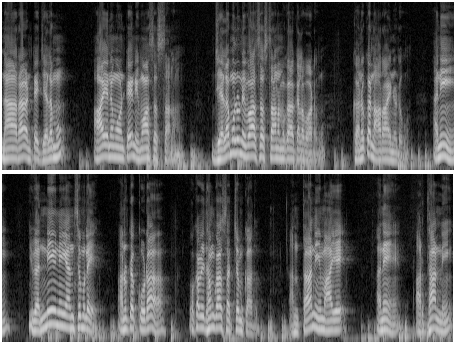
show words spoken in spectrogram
నార అంటే జలము ఆయనము అంటే నివాస స్థానము జలములు నివాస స్థానముగా కలవాడము కనుక నారాయణుడు అని ఇవన్నీ నీ అంశములే అనుటకు కూడా ఒక విధంగా సత్యం కాదు. అంతా నీ మాయే అనే అర్థాన్ని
